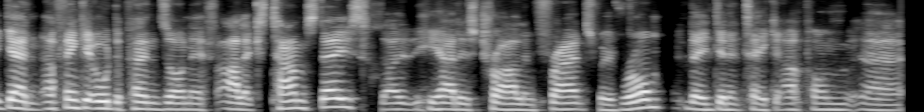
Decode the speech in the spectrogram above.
again. I think it all depends on if Alex Tam stays. Uh, he had his trial in France with Rom. They didn't take it up on. Uh,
